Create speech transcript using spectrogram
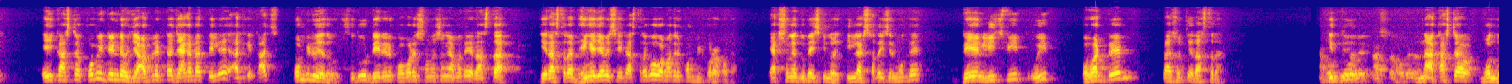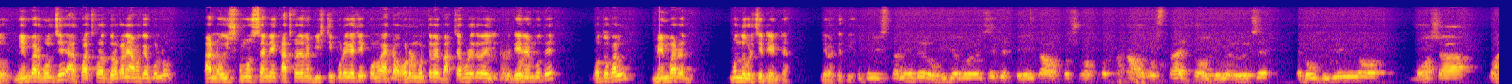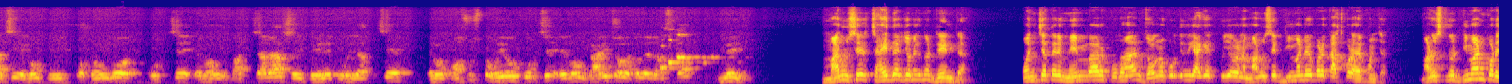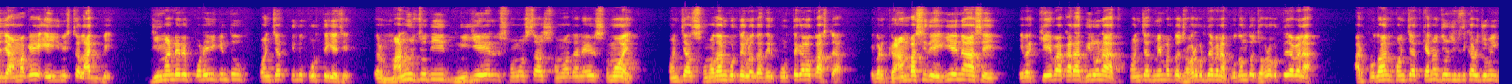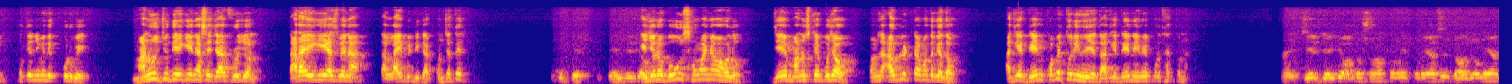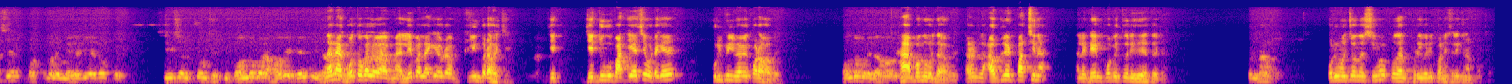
এই কাজটা কবে ড্রেনটা হয়েছে? আউটলেটটা জায়গাটা পেলে আজকে কাজ কমপ্লিট হয়ে যাবে। শুধু ড্রেনের কভারের সঙ্গে সঙ্গে আমাদের রাস্তা, যে রাস্তাটা ভেঙে যাবে, সেই রাস্তাটাকেও আমাদের কমপ্লিট করার কথা। একসঙ্গে দুটা স্কিম হয়েছে তিন লাখ সাতাইশের মধ্যে drain লিচ fit with over drain plus হচ্ছে রাস্তাটা। কিন্তু না? কাজটা বন্ধ। মেম্বার বলছে আর কাজ করার দরকার নেই আমাকে বলল। কারণ ওই সমস্যা নিয়ে কাজ করা যায় বৃষ্টি পড়ে গেছে কোনো একটা অরণ করতে পারে বাচ্চা পড়ে যাবে ড্রেনের মধ্যে। গতকাল মেম্বার বন্ধ করেছে ড্রেনটা লেবারকে দিয়ে। কিন্তু স্থানীয়দের অভিযোগ রয়েছে যে অর্ধসমাপ্ত থাকা অবস্থায় জল জমে রয়েছে এবং বিভিন্ন মশা মাছি এবং পতঙ্গ এবং বাচ্চারা সেই ড্রেনে পড়ে যাচ্ছে এবং অসুস্থ হয়েও পড়ছে এবং গাড়ি চলাচলের রাস্তা মানুষের চাহিদার জন্য কিন্তু ড্রেনটা। পঞ্চায়েতের মেম্বার, প্রধান, জনপ্রতিনিধি আগে খুঁজে পাবে না। মানুষের ডিমান্ডের উপরে কাজ করা হয় পঞ্চায়েত। মানুষ কিন্তু ডিমান্ড করে যে আমাকে এই জিনিসটা লাগবে। ডিমান্ডের পরেই কিন্তু পঞ্চায়েত কিন্তু করতে গেছে। এবার মানুষ যদি নিজের সমস্যার সমাধানের সময় পঞ্চায়েত সমাধান করতে গেল, তাদের করতে গেল কাজটা, এবার গ্রামবাসীদের এগিয়ে না আসে, এবার কে বা কারা দিল না, পঞ্চায়েত মেম্বার তো ঝগড়া করতে যাবে না, প্রধান তো ঝগড়া করতে যাবে না, আর প্রধান পঞ্চায়েত কেন জোর কারও জমি জমিতে করবে? মানুষ যদি এগিয়ে না আসে যার প্রয়োজন তারা এগিয়ে আসবে না তার লাইব্রেরি কার? পঞ্চায়েতের? এই জন্য বহু সময় নেওয়া হলো যে মানুষকে বোঝাও আউটলেটটা আমাদেরকে দাও। আজকে ড্রেন কবে তৈরি হয়ে যেত? আজকে ড্রেন এইভাবে পড়ে থাকতো না। যে ড্রেনটি অর্ধসমাপ্ত হয়ে পড়ে আছে জল জমে আছে বর্তমানে ম্যালেরিয়ারও চলছে কি বন্ধ করা হবে ড্রেনটি না। না গতকাল লেবার লাগিয়ে ওটা ফিলিং করা হয়েছে। যে যেটুকু বাকি আছে ওটাকে ফুলফিল ভাবে করা হবে। বন্ধ করে দেওয়া হবে। হ্যাঁ বন্ধ করে দেওয়া হবে। কারণ আউটলেট পাচ্ছি না তাহলে ড্রেন কবে তৈরি হয়ে যেত এটা পরিমল চন্দ্র সিংহ প্রধান খড়িবাড়ি পানিশালী গ্রাম পঞ্চায়েত।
